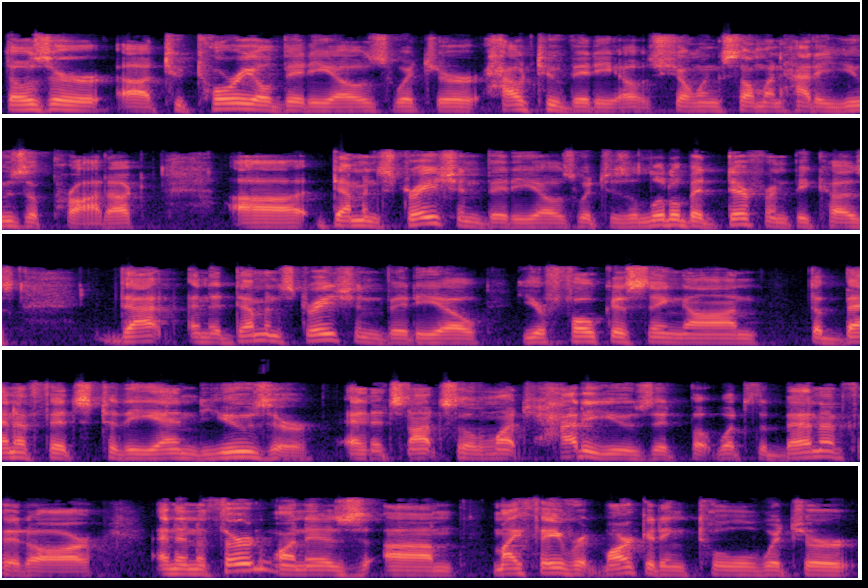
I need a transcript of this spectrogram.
those are uh, tutorial videos which are how-to videos showing someone how to use a product uh, demonstration videos which is a little bit different because that in a demonstration video you're focusing on the benefits to the end user and it's not so much how to use it but what's the benefit are. And then the third one is um, my favorite marketing tool which are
